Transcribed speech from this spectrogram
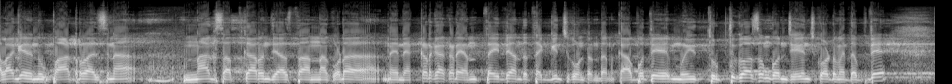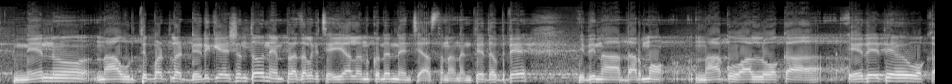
అలాగే నువ్వు పాట రాసినా నాకు సత్కారం చేస్తా అన్నా కూడా నేను ఎక్కడికక్కడ ఎంత అయితే అంత తగ్గించుకుంటుంటాను. కాకపోతే మీ తృప్తి కోసం కొన్ని చేయించుకోవటమే తప్పితే నేను నా వృత్తి పట్ల డెడికేషన్తో నేను ప్రజలకు చేయాలనుకునేది నేను చేస్తున్నాను. అంతే తప్పితే ఇది నా ధర్మం. నాకు వాళ్ళు ఒక ఏదైతే ఒక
